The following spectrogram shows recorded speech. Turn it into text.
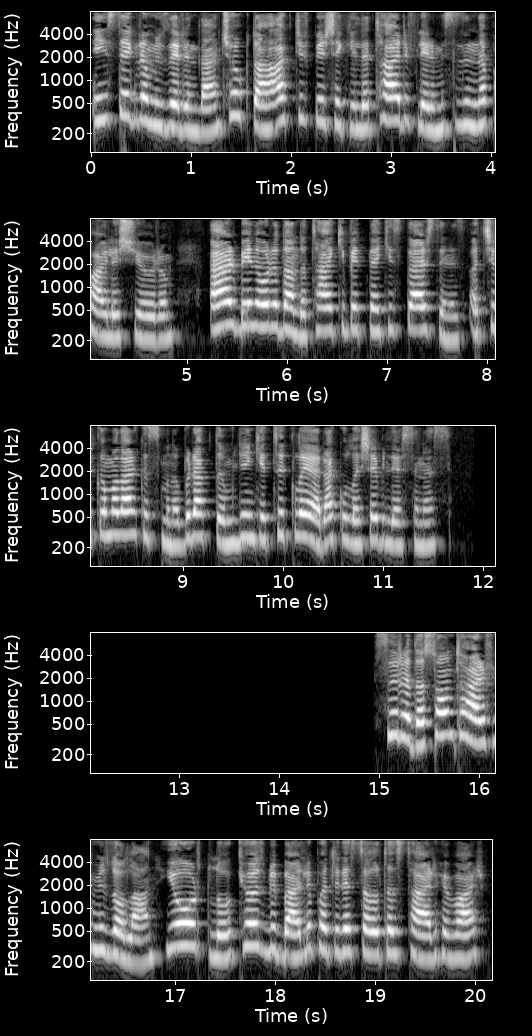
Instagram üzerinden çok daha aktif bir şekilde tariflerimi sizinle paylaşıyorum. Eğer beni oradan da takip etmek isterseniz açıklamalar kısmına bıraktığım linke tıklayarak ulaşabilirsiniz. Sırada son tarifimiz olan yoğurtlu köz biberli patates salatası tarifi var.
